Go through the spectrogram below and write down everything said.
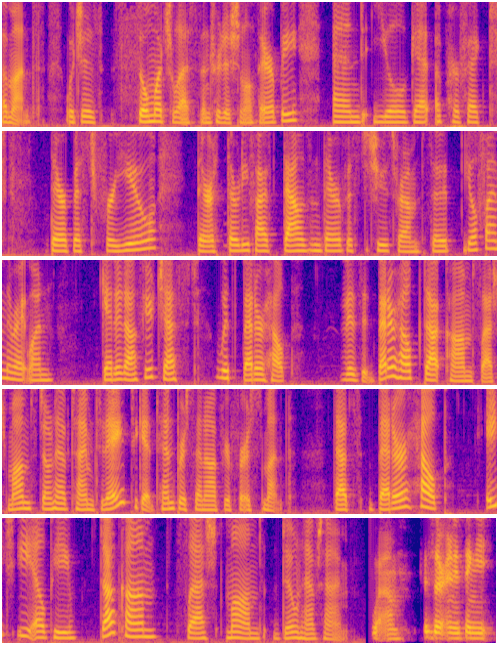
a month, which is so much less than traditional therapy. And you'll get a perfect therapist for you. There are 35,000 therapists to choose from, so you'll find the right one. Get it off your chest with BetterHelp. Visit betterhelp.com slash moms don't have time today to get 10% off your first month. That's betterhelp, H-E-L-P dot com slash moms don't have time. Wow. Is there anything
